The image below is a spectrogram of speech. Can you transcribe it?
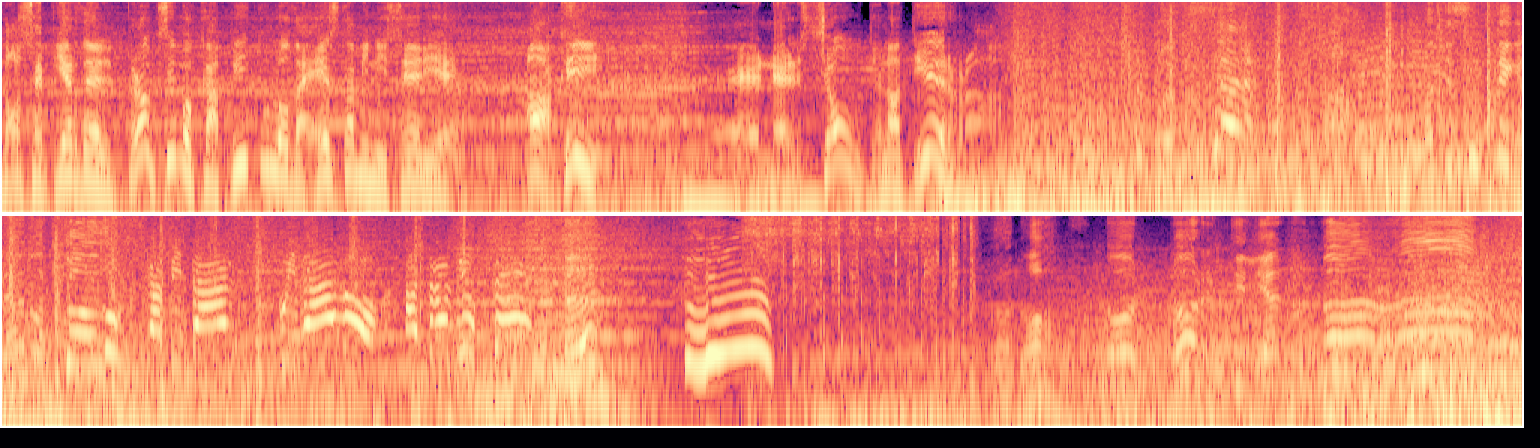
No se pierde el próximo capítulo de esta miniserie, aquí, en el Show de la Tierra. Puede ser! ¡Ah! ¡Han desintegrado a todos! ¡Capitán! ¡Cuidado! ¡Atrás de usted! No, no, no, no, reptiliano, no.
